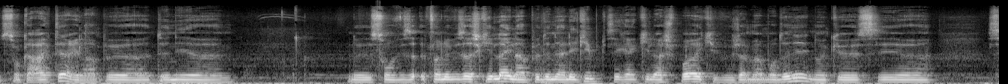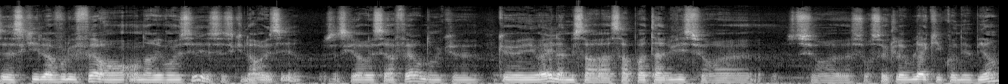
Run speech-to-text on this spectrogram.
son caractère, il a un peu donné le, son enfin, le visage qu'il a, il a un peu donné à l'équipe. C'est quelqu'un qui lâche pas et qui veut jamais abandonner. Donc c'est c'est ce qu'il a voulu faire en, arrivant ici et c'est ce qu'il a réussi. hein. C'est ce qu'il a réussi à faire. Donc euh, il a mis sa, patte à lui sur, euh, euh, sur ce club-là qu'il connaît bien,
